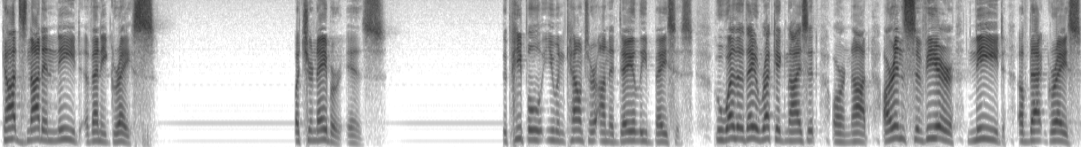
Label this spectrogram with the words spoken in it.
God's not in need of any grace. But your neighbor is the people you encounter on a daily basis, who, whether they recognize it or not, are in severe need of that grace,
